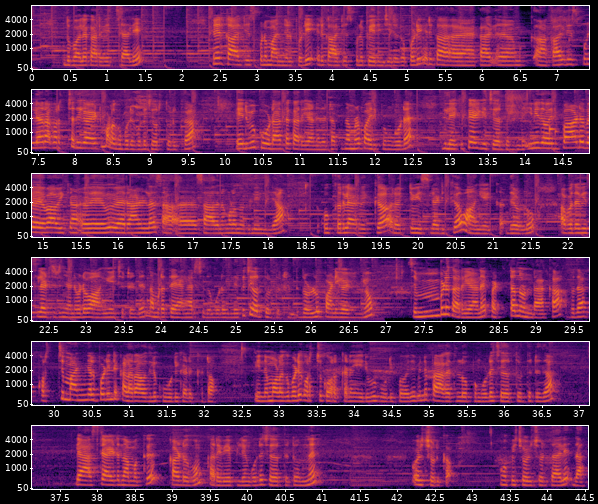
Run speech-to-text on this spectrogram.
ഇതുപോലെ കറി വെച്ചാൽ പിന്നെ ഒരു കാൽ ടീസ്പൂൺ മഞ്ഞൾപ്പൊടി ഒരു കാൽ ടീസ്പൂൺ പെരിഞ്ചീരകപ്പൊടി ഒരു കാൽ ടീസ്പൂണിലേറെ കുറച്ചധികമായിട്ട് മുളക് പൊടി കൂടി ചേർത്ത് കൊടുക്കുക. എരിവ് കൂടാത്ത കറിയാണ് ഇതിട്ട് അപ്പോൾ നമ്മൾ പരിപ്പും കൂടെ ഇതിലേക്ക് കഴുകി ചേർത്തിട്ടുണ്ട്. ഇനി ഇത് ഒരുപാട് വേവാവിക്കാൻ വേവ് വരാനുള്ള സാധനങ്ങളൊന്നും ഇതിലില്ല. കുക്കറിൽ വെക്കുക ഒരൊറ്റ വിസിലടിക്കുക വാങ്ങി വെക്കുക. ഇതേ ഉള്ളൂ. അപ്പോൾ ഇത് വിസിലടിച്ചിട്ട് ഞാനിവിടെ വാങ്ങി വെച്ചിട്ടുണ്ട്. നമ്മുടെ തേങ്ങ അരച്ചതും കൂടെ ഇതിലേക്ക് ചേർത്ത് കൊടുത്തിട്ടുണ്ട്. ഇതുള്ളൂ പണി കഴിഞ്ഞു. സിമ്പിൾ കറിയാണ് പെട്ടെന്ന് ഉണ്ടാക്കുക. അപ്പോൾ ഇതാ കുറച്ച് മഞ്ഞൾപ്പൊടിന്റെ കളറാവും ഇതിൽ കൂടി കിടക്കട്ടോ. കേട്ടോ പിന്നെ മുളക് പൊടി കുറച്ച് കുറക്കണം എരിവ് കൂടി പോയത് പിന്നെ പാകത്തിലുള്ള ഉപ്പും കൂടെ ചേർത്ത് കൊടുത്തിട്ട് ഇതാ ലാസ്റ്റായിട്ട് നമുക്ക് കടുകും കറിവേപ്പിലയും കൂടെ ചേർത്തിട്ടൊന്ന് ഒഴിച്ചു കൊടുക്കാം. മൂപ്പിച്ച് ഒഴിച്ചു കൊടുത്താൽ ഇതാ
